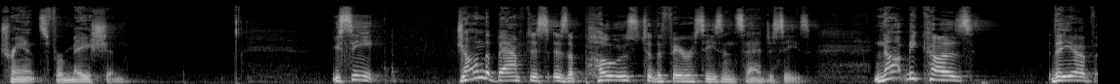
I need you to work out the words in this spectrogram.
transformation. You see, John the Baptist is opposed to the Pharisees and Sadducees, not because they have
